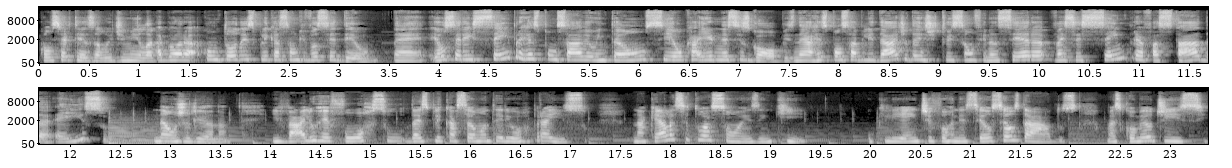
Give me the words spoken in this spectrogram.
Com certeza, Ludmila. Agora, com toda a explicação que você deu, né, eu serei sempre responsável, então, se eu cair nesses golpes, né? A responsabilidade da instituição financeira vai ser sempre afastada, é isso? Não, Juliana. E vale o reforço da explicação anterior para isso. Naquelas situações em que o cliente forneceu seus dados, mas como eu disse,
